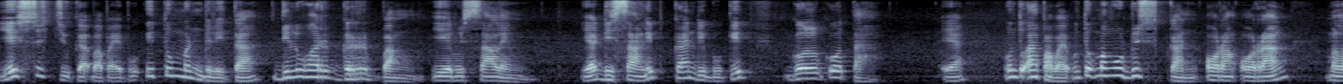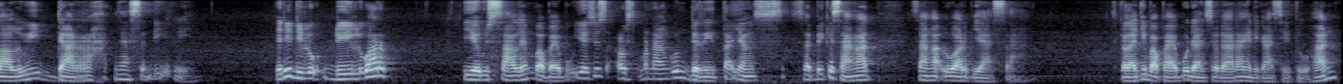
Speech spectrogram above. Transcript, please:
Yesus juga Bapak Ibu itu menderita di luar gerbang Yerusalem. Ya, disalibkan di bukit Golgota. Ya. Untuk apa, Bapak? Untuk menguduskan orang-orang melalui darahnya sendiri. Jadi di, lu, di luar Yerusalem Bapak Ibu, Yesus harus menanggung derita yang saya pikir sangat sangat luar biasa. Sekali lagi Bapak Ibu dan Saudara yang dikasih Tuhan,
